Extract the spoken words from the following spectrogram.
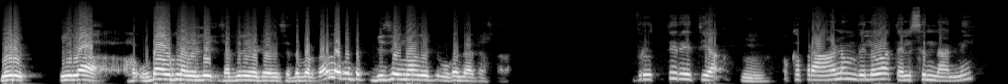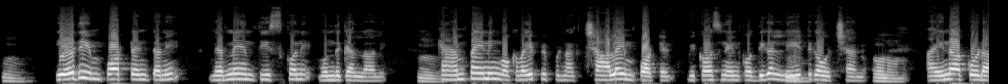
మీరు ఇలా హుటాహుటిన వెళ్ళి సర్జరీ చేయడానికి సిద్ధపడతారా? లేకుంటే బిజీ ఉన్నామని చెప్పి ముఖం దాటేస్తారా? వృత్తి రీత్యా ఒక ప్రాణం విలువ తెలిసిన దాన్ని ఏది ఇంపార్టెంట్ అని నిర్ణయం తీసుకొని ముందుకెళ్ళాలి. ఉమ్. క్యాంపైనింగ్ ఒకవైపు ఇప్పుడు నాకు చాలా ఇంపార్టెంట్ బికాస్ నేను కొద్దిగా లేట్గా వచ్చాను. అయినా కూడా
